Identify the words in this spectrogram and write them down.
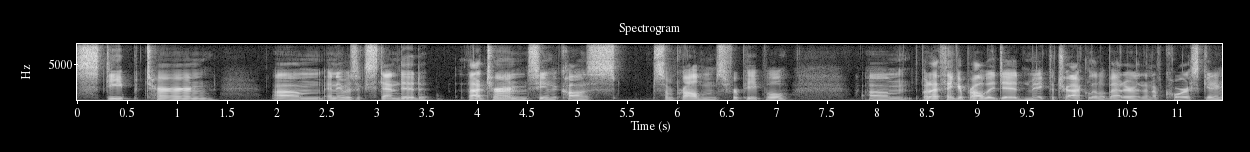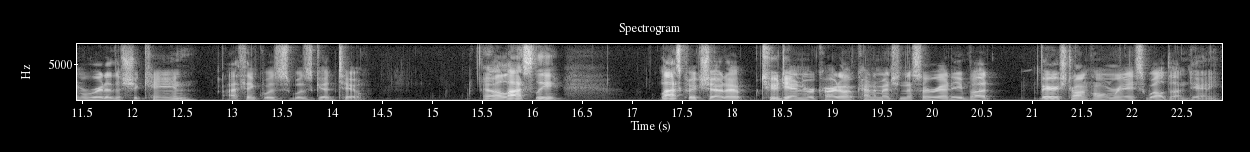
steep turn um, and it was extended. That turn seemed to cause some problems for people. Um, but I think it probably did make the track a little better. And then, of course, getting rid of the chicane, I think was was good too. Uh, lastly, last quick shout out to Daniel Ricciardo. I've kind of mentioned this already, but very strong home race. Well done, Danny.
